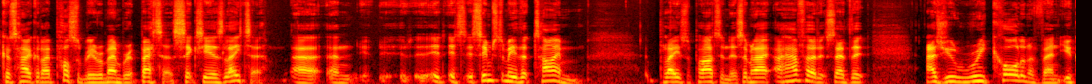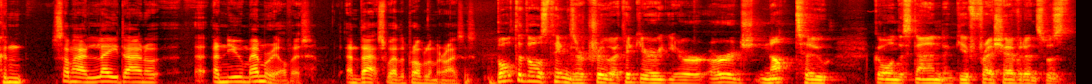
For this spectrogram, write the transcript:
Because how could I possibly remember it better six years later? uh, and it, it, it, seems to me that time plays a part in this. I mean, I, I, have heard it said that as you recall an event, you can somehow lay down a, a new memory of it, and that's where the problem arises. Both of those things are true. I think your your urge not to go on the stand and give fresh evidence was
